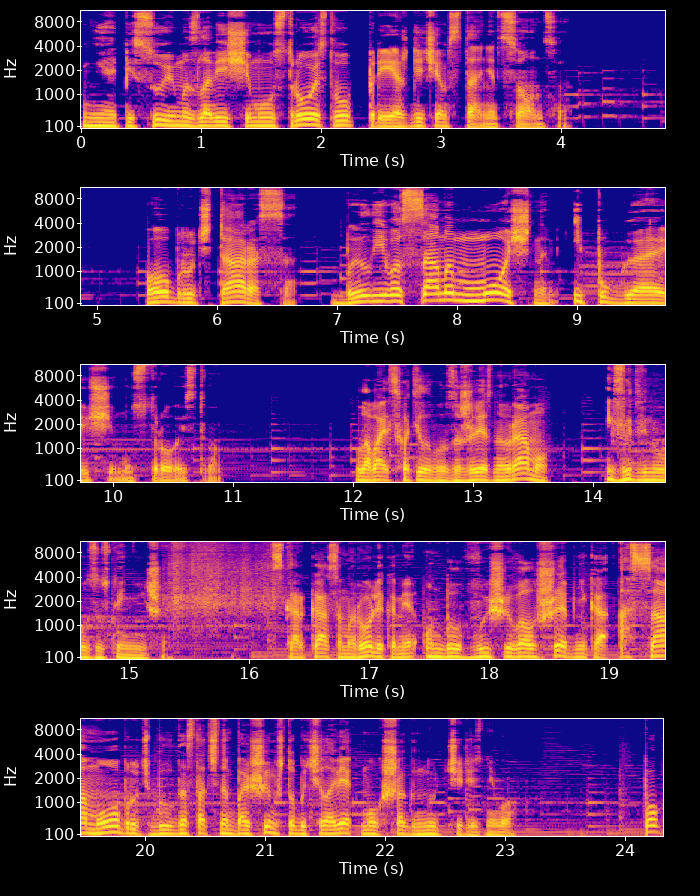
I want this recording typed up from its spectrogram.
неописуемо зловещему устройству, прежде чем станет солнце. Обруч Тараса был его самым мощным и пугающим устройством. Лаваль схватил его за железную раму и выдвинул из узкой ниши. С каркасом и роликами он был выше волшебника, а сам обруч был достаточно большим, чтобы человек мог шагнуть через него. Пок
